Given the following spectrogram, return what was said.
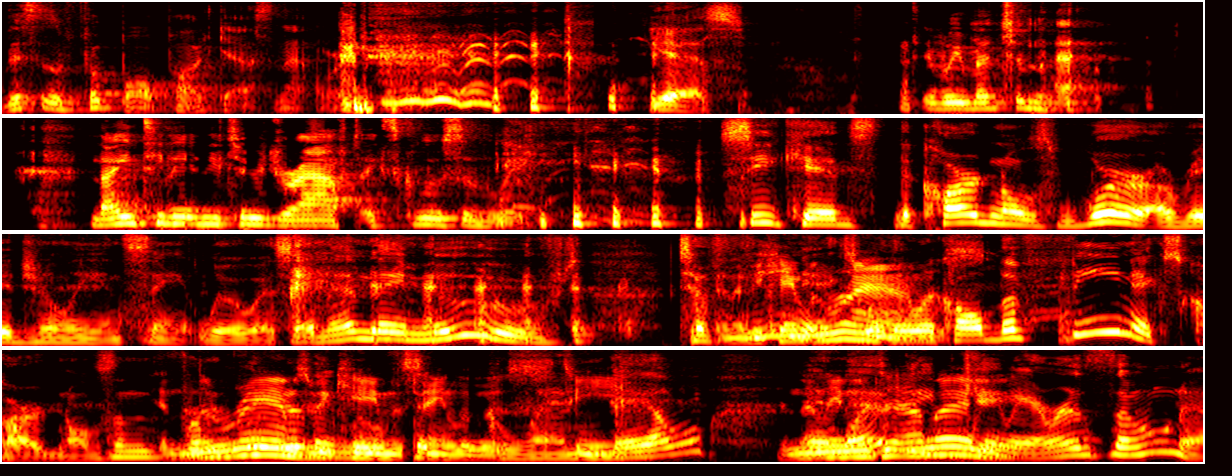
This is a football podcast network. Yes. Did we mention that? 1982 draft exclusively. See, kids, the Cardinals were originally in St. Louis, and then they moved to And they became the Phoenix, where they were called the Phoenix Cardinals, and, And from the Rams became the St. Louis team. And then they went to then LA. Arizona,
